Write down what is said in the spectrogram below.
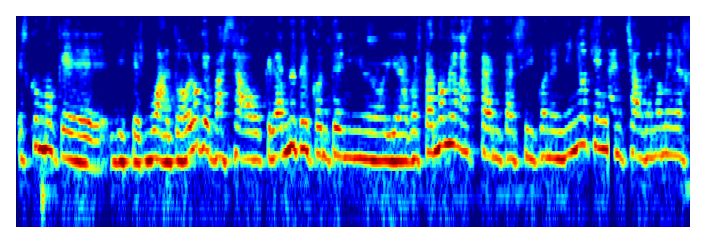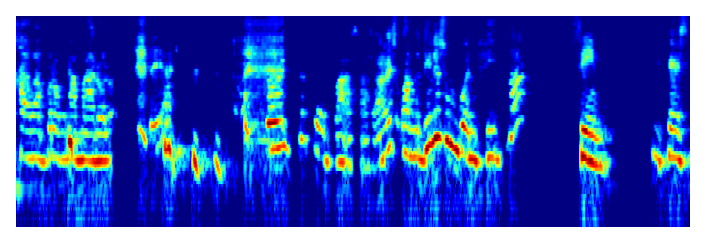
es como que dices, ¡buah! Todo lo que he pasado creándote el contenido y acostándome a las tantas y con el niño aquí enganchado que no me dejaba programar o lo. Todo esto te pasa, ¿sabes? Cuando tienes un buen feedback, sí. dices,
